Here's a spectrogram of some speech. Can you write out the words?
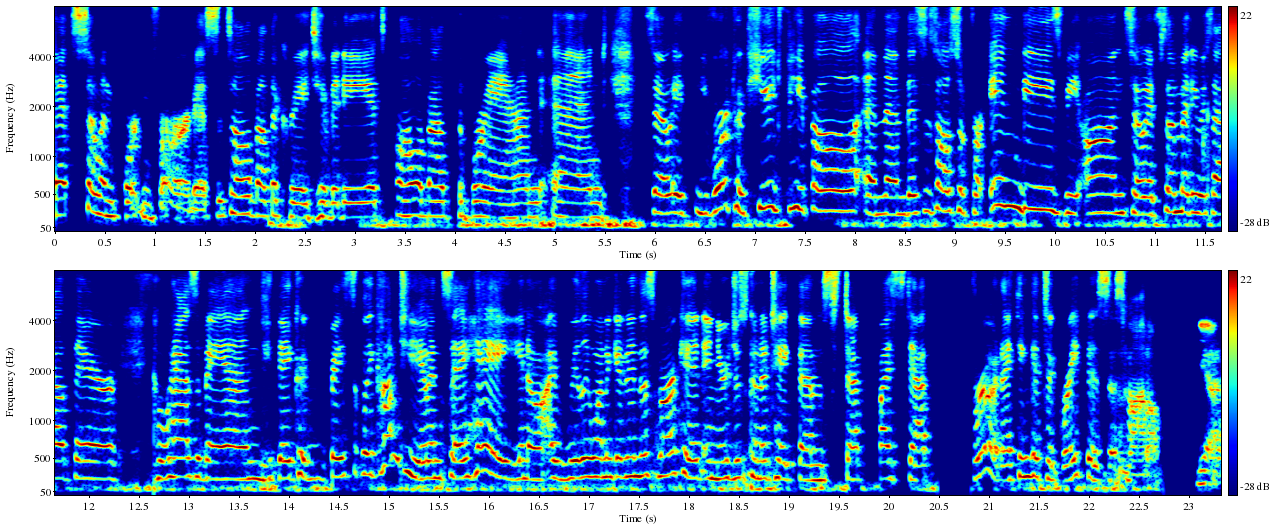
that's so important for artists. It's all about the creativity. It's all about the brand. And so if you've worked with huge people and then this is also for indies beyond. So if somebody was out there who has a band, they could basically come to you and say, Hey, you know, I really want to get in this market. And you're just going to take them step by step through it. I think it's a great business model. Yeah.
